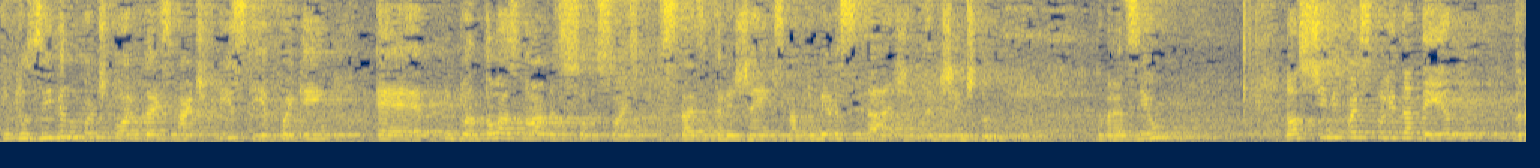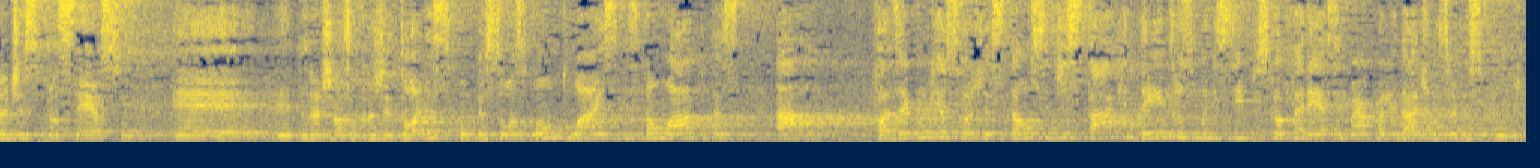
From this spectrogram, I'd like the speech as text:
inclusive no portfólio da Smart Freeze, que foi quem é, implantou as normas e soluções de cidades inteligentes na primeira cidade inteligente do, do Brasil. Nosso time foi escolhido a dedo durante esse processo, é, é, durante nossa trajetória, com pessoas pontuais que estão aptas a fazer com que a sua gestão se destaque dentre os municípios que oferecem maior qualidade no serviço público.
